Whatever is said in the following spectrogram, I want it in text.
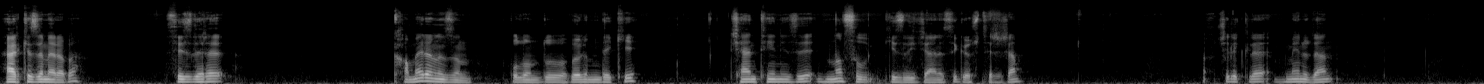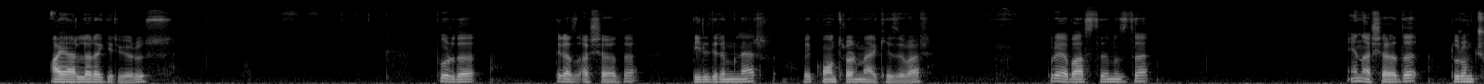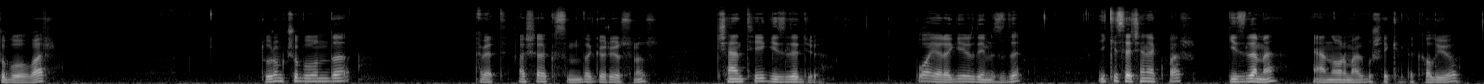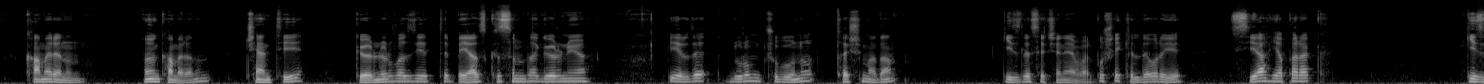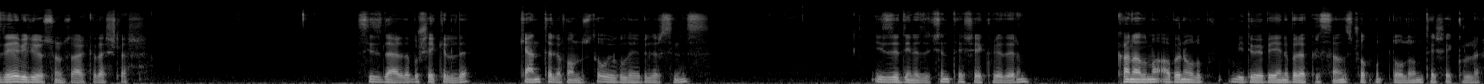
Herkese merhaba. Sizlere kameranızın bulunduğu bölümdeki çentiğinizi nasıl gizleyeceğinizi göstereceğim. Öncelikle menüden ayarlara giriyoruz. Burada biraz aşağıda bildirimler ve kontrol merkezi var. Buraya bastığımızda en aşağıda durum çubuğu var. Durum çubuğunda evet aşağı kısımda görüyorsunuz. Çentiği gizle diyor. Bu ayara girdiğimizde iki seçenek var. Gizleme yani normal bu şekilde kalıyor. Kameranın ön kameranın çentiği görünür vaziyette beyaz kısımda görünüyor. Bir de durum çubuğunu taşımadan gizle seçeneği var. Bu şekilde orayı siyah yaparak gizleyebiliyorsunuz arkadaşlar. Sizler de bu şekilde kendi telefonunuzda uygulayabilirsiniz. İzlediğiniz için teşekkür ederim. Kanalıma abone olup videoya beğeni bırakırsanız çok mutlu olurum. Teşekkürler.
